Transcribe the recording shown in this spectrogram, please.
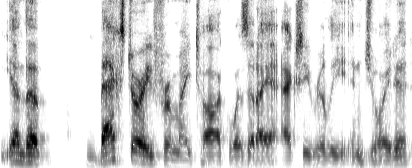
Yeah, the backstory for my talk was that I actually really enjoyed it.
